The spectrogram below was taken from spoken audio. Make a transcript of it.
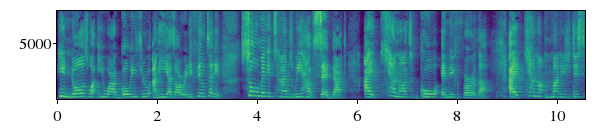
He knows what you are going through and He has already filtered it. So many times we have said that I cannot go any further. I cannot manage this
